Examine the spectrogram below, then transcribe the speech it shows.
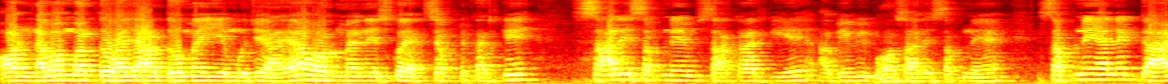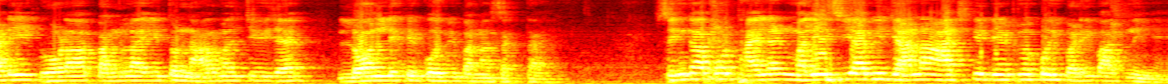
और नवंबर 2002 में ये मुझे आया और मैंने इसको एक्सेप्ट करके सारे सपने साकार किए, अभी भी बहुत सारे सपने हैं। सपने यानी गाड़ी, घोड़ा, बंगला, ये तो नॉर्मल चीज़ है लोन लेके कोई भी बना सकता है। सिंगापुर, थाईलैंड, मलेशिया भी जाना आज के डेट में कोई बड़ी बात नहीं है।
